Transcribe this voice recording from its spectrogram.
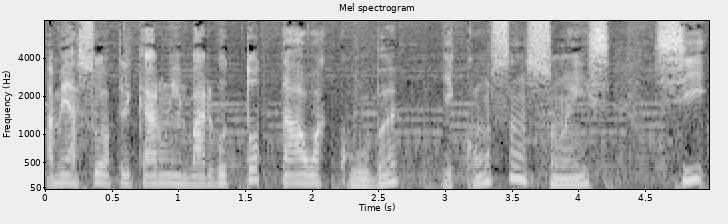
ameaçou aplicar um embargo total a Cuba e com sanções se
